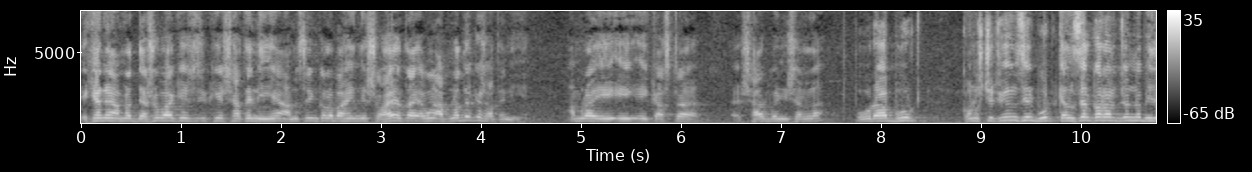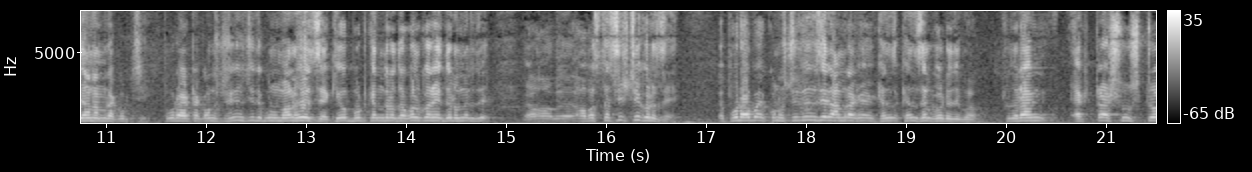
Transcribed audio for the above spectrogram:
এখানে আমরা দেশবাহীকে সাথে নিয়ে আইন শৃঙ্খলা বাহিনীর সহায়তা এবং আপনাদেরকে সাথে নিয়ে আমরা এই এই এই কাজটা সারবো ইনশাল্লাহ। পুরা ভোট কনস্টিটিউয়েন্সির ভোট ক্যান্সেল করার জন্য বিধান আমরা করছি। পুরো একটা কনস্টিটিউয়েন্সিতে গুলমাল হয়েছে, কেউ ভোট কেন্দ্র দখল করে এই ধরনের যে অবস্থা সৃষ্টি করেছে পুরা কনস্টিটিউয়েন্সির আমরা ক্যান্সেল করে দেব। সুতরাং একটা সুষ্ঠু,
